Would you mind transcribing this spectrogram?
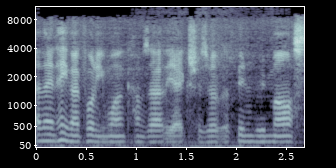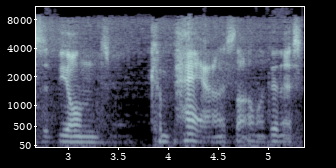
And then He-Man Volume One comes out, the extras have been remastered beyond compare. It's like, oh my goodness,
